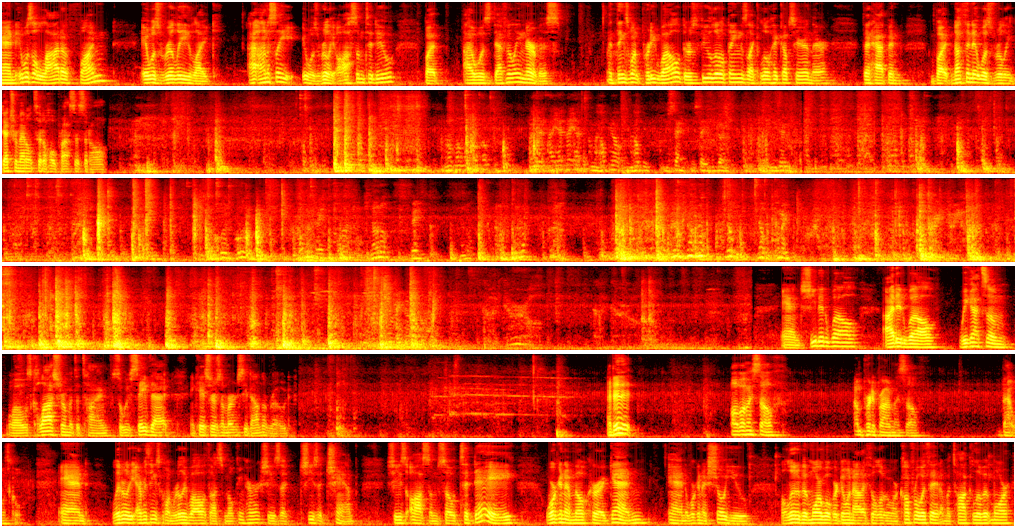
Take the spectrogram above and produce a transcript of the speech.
And it was a lot of fun. It was really like, I, honestly, it was really awesome to do, but I was definitely nervous and things went pretty well. There was a few little things like little hiccups here and there that happened, but nothing that was really detrimental to the whole process at all. No, no, no, no, no. Not yet, not yet, not yet. I'm gonna help you out. I'm gonna help you. You stay. You stay. You good. You good. Hold on, hold on. Hold on, babe. Hold on. No, no, babe. No, no, no, no, no. No, no, no, no, no, come here. All right, there we go. There we go. Good girl. And she did well. I did well. We got some, well, it was colostrum at the time, so we saved that in case there's an emergency down the road. I did it all by myself. I'm pretty proud of myself. That was cool. And literally everything's going really well with us milking her. She's a she's a champ. She's awesome. So today we're gonna milk her again and we're gonna show you a little bit more what we're doing now. I feel a little bit more comfortable with it. I'm gonna talk a little bit more.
